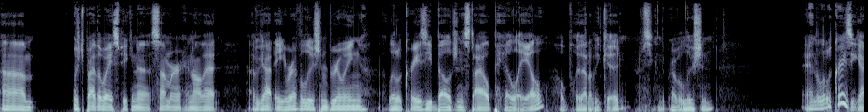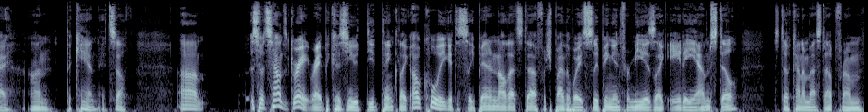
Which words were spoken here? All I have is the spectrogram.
Um, which, by the way, speaking of summer and all that, I've got a Revolution Brewing, a little crazy Belgian style pale ale. Hopefully that'll be good. Speaking of the Revolution, and a little crazy guy on the can itself. Um, so it sounds great, right? Because you you'd think like, oh, cool, you get to sleep in and all that stuff. Which, by the way, sleeping in for me is like 8 a.m. Still, still kind of messed up from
